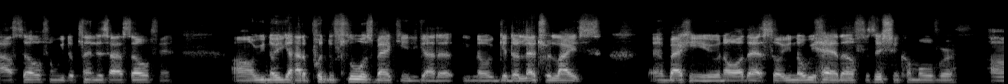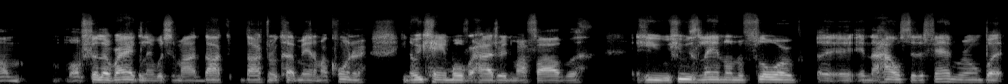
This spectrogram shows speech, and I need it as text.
ourselves and we deplenish ourselves and um, you know, you gotta put the fluids back in, you gotta, you know, get the electrolytes and back in you and all that. So, you know, we had a physician come over, um, on Philip Ragland, which is my doc, doctor cut man in my corner. You know, he came over, hydrated my father. He he was laying on the floor uh, in the house in the fan room, but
